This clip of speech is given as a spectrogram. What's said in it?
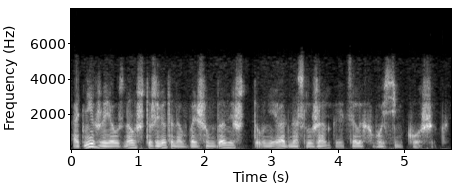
От них же я узнал, что живет она в большом доме, что у нее одна служанка и целых восемь кошек.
